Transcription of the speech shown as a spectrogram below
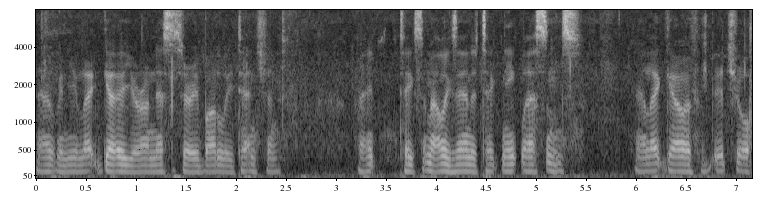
know, when you let go your unnecessary bodily tension, right? Take some Alexander technique lessons. Know, let go of habitual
